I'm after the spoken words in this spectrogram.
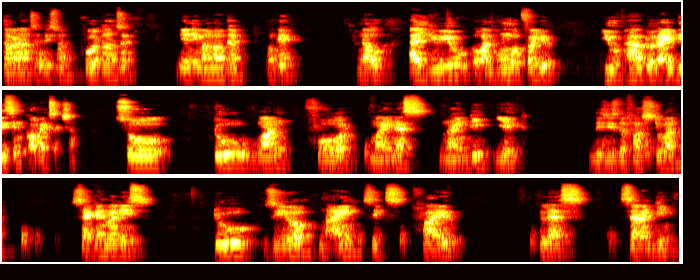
third answer this one fourth answer any one of them okay? Now i'll give you one homework for you. You have to write this in comment section. So 214 minus 98 this is the first one. Second one is 20965 plus 17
